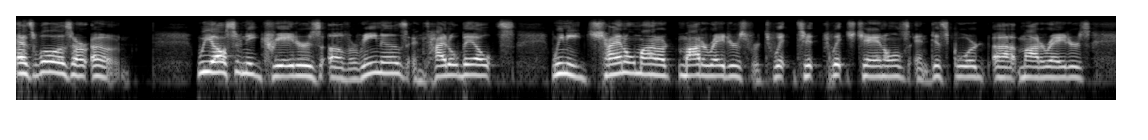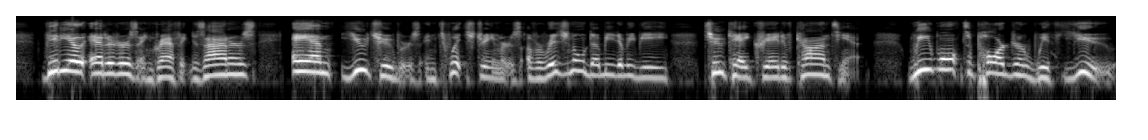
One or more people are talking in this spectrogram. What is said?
as well as our own. We also need creators of arenas and title belts. We need channel moder- moderators for Twi- t- Twitch channels and Discord uh, moderators, video editors and graphic designers, and YouTubers and Twitch streamers of original WWE 2K creative content. We want to partner with you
